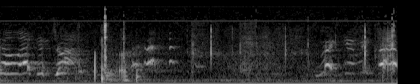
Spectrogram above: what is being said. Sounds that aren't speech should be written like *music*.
feel like a drunk. Uh. *laughs*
